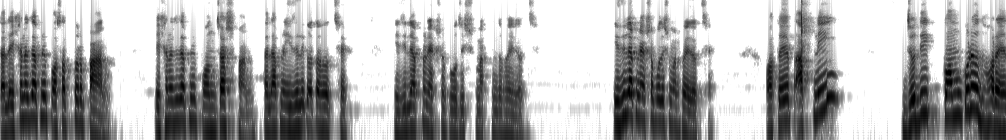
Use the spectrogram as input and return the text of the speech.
তাহলে এখানে যদি আপনি পঁচাত্তর পান, এখানে যদি আপনি পঞ্চাশ পান, তাহলে আপনি ইজিলি কত হচ্ছে? ইজিলি আপনার একশো পঁচিশ মার্ক কিন্তু হয়ে যাচ্ছে। ইজিলি আপনি একশো পঁচিশ মার্ক হয়ে যাচ্ছে। অতএব আপনি যদি কম করেও ধরেন,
